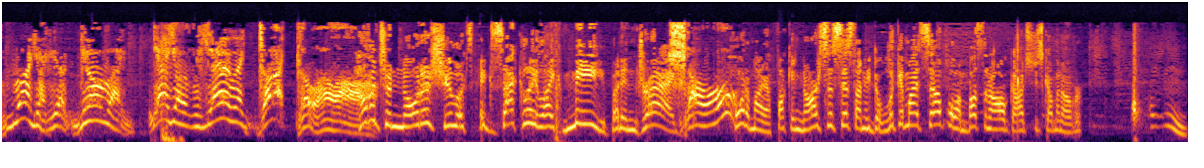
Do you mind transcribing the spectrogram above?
What at you doing? There's a very doctor? to. Haven't you noticed she looks exactly like me, but in drag? So? What am I, a fucking narcissist? I need to look at myself while I'm busting. Oh, God, she's coming over. Oh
